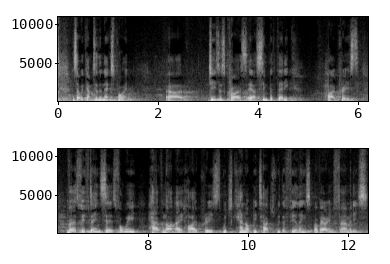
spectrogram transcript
And so we come to the next point uh, Jesus Christ, our sympathetic high priest. Verse 15 says, For we have not a high priest which cannot be touched with the feelings of our infirmities.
